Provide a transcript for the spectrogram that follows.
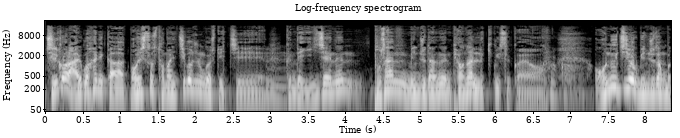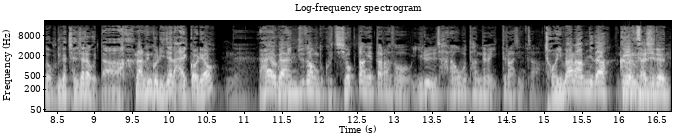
질걸 알고 하니까 멋있어서 더 많이 찍어주는 걸 수도 있지. 근데 이제는 부산 민주당은 변화를 느끼고 있을 거예요. 어느 지역 민주당보다 우리가 제일 잘하고 있다라는 걸 이제는 알 거려. 네. 하여간 그 민주당도 그 지역당에 따라서 일을 잘하고 못하는 데가 있더라 진짜. 저희만 압니다. 그런 사실은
